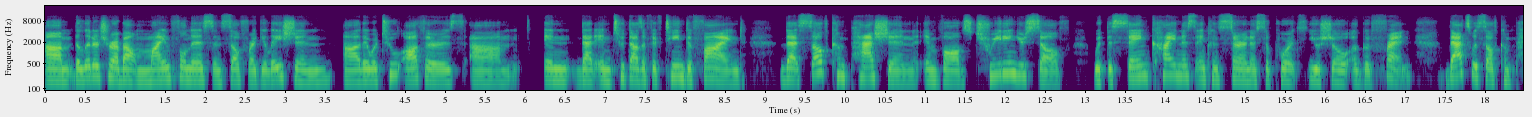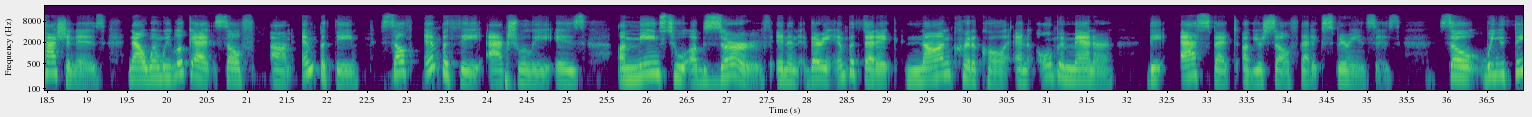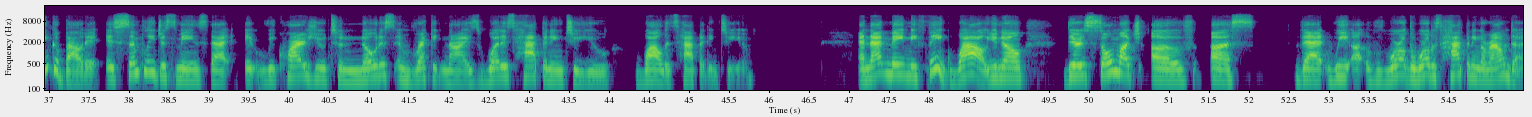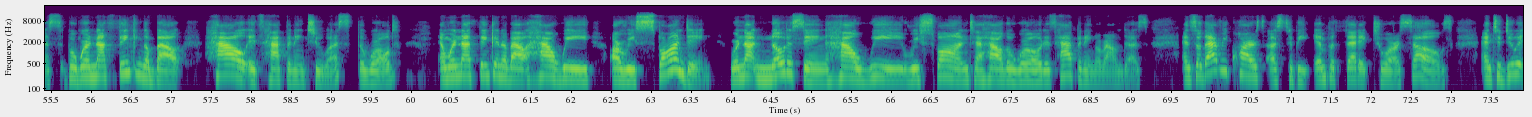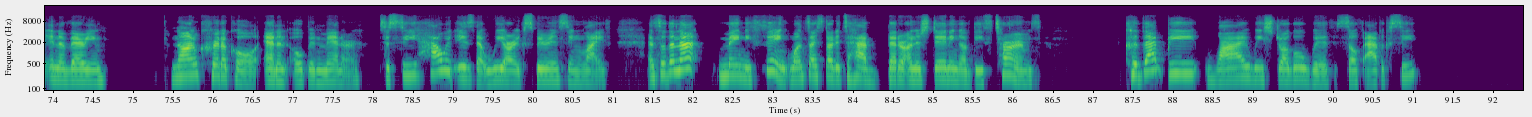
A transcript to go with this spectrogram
um, the literature about mindfulness and self-regulation, uh, there were two authors um, in that in 2015 defined that self-compassion involves treating yourself with the same kindness and concern and support you show a good friend. That's what self-compassion is. Now, when we look at self-empathy, um, self-empathy actually is a means to observe in a very empathetic, non critical, and open manner the aspect of yourself that experiences. So, when you think about it, it simply just means that it requires you to notice and recognize what is happening to you while it's happening to you. And that made me think, wow, you know, there's so much of us that we uh, world the world is happening around us but we're not thinking about how it's happening to us, the world, and we're not thinking about how we are responding. We're not noticing how we respond to how the world is happening around us. And so that requires us to be empathetic to ourselves and to do it in a very non critical and an open manner to see how it is that we are experiencing life. And so then that made me think once I started to have better understanding of these terms, could that be why we struggle with self advocacy?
